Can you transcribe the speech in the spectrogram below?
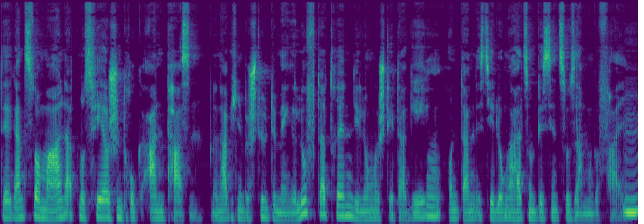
der ganz normalen atmosphärischen Druck anpassen. Dann habe ich eine bestimmte Menge Luft da drin, die Lunge steht dagegen und dann ist die Lunge halt so ein bisschen zusammengefallen. Mhm.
